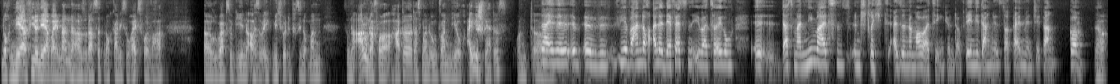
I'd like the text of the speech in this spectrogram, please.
noch näher, viel näher beieinander, sodass das noch gar nicht so reizvoll war, äh, rüber zu gehen. Also ich, mich würde interessieren, ob man so eine Ahnung davor hatte, dass man irgendwann hier auch eingesperrt ist. Und, äh, Nein, äh, äh, wir waren doch alle der festen Überzeugung, äh, dass man niemals einen Strich, also eine Mauer ziehen könnte. Auf den Gedanken ist doch kein Mensch gegangen. Komm. ja.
